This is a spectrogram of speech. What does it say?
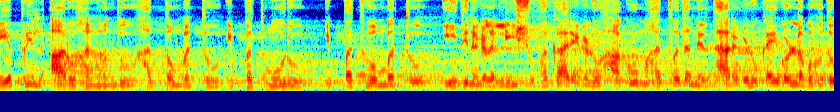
ಏಪ್ರಿಲ್ ಆರು ಹನ್ನೊಂದು ಹತ್ತೊಂಬತ್ತು ಇಪ್ಪತ್ತ್ಮೂರು ಇಪ್ಪತ್ತೊಂಬತ್ತು ಈ ದಿನಗಳಲ್ಲಿ ಶುಭ ಕಾರ್ಯಗಳು ಹಾಗೂ ಮಹತ್ವದ ನಿರ್ಧಾರಗಳು ಕೈಗೊಳ್ಳಬಹುದು.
